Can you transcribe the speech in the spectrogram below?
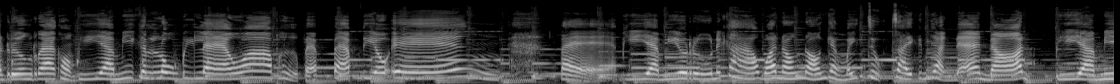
านเรื่องแรกของพี่ยามีกันลงไปแล้วว่าเผอแป๊บแป๊บเดียวเอง แต่พี่ยามีรู้นะคะว่าน้องๆออย่างไม่จุใจกันอย่างแน่นอน พี่ยามี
